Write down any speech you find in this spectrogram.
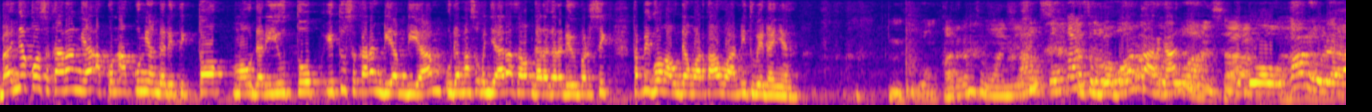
Banyak kok sekarang ya akun-akun yang dari tiktok mau dari youtube. Itu sekarang diam-diam udah masuk penjara sama gara-gara Dewi Persik. Tapi gua nggak undang wartawan. Itu bedanya Hmm, bongkar kan semuanya. Langsung kan Langsung gua semua bongkar kan? keluar. Kebongkar udah.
